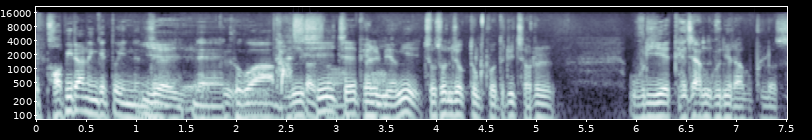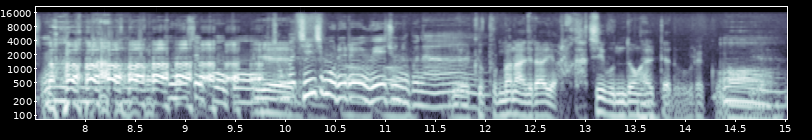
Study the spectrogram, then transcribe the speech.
이 법이라는 게 또 있는데, 예, 예. 네, 그 그거와 당시 맞서서. 제 별명이 조선족 동포들이 저를 우리의 대장군이라고 불렀습니다. 그 모습 보고 예. 정말 진심 우리를 위해 주는구나. 예, 그뿐만 아니라 여러 가지 운동할 때도 그랬고. 어.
